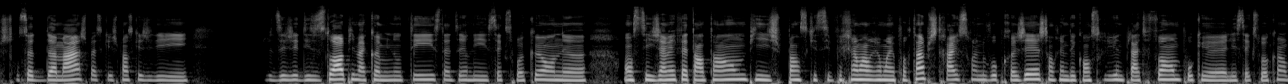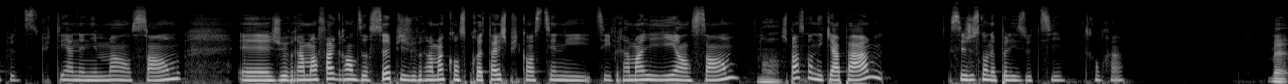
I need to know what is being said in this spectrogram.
je trouve ça dommage parce que je pense que j'ai des. Je veux dire, j'ai des histoires, puis ma communauté, c'est-à-dire les sex workers, on a, on s'est jamais fait entendre, puis je pense que c'est vraiment, vraiment important. Puis je travaille sur un nouveau projet, je suis en train de construire une plateforme pour que les sex workers, on puisse discuter anonymement ensemble. Euh, je veux vraiment faire grandir ça, puis je veux vraiment qu'on se protège, puis qu'on se tienne les, vraiment liés ensemble. Ouais. Je pense qu'on est capable, c'est juste qu'on n'a pas les outils, tu comprends? Mais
